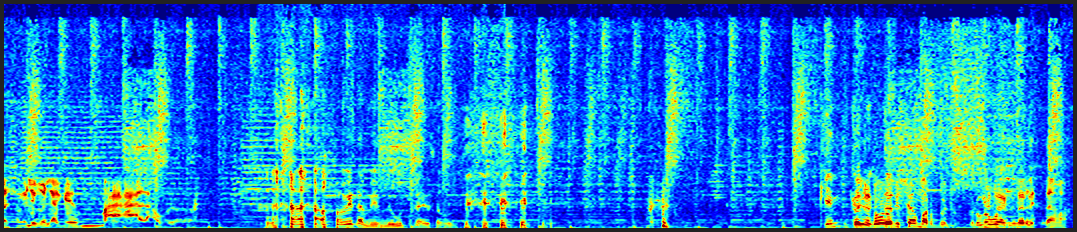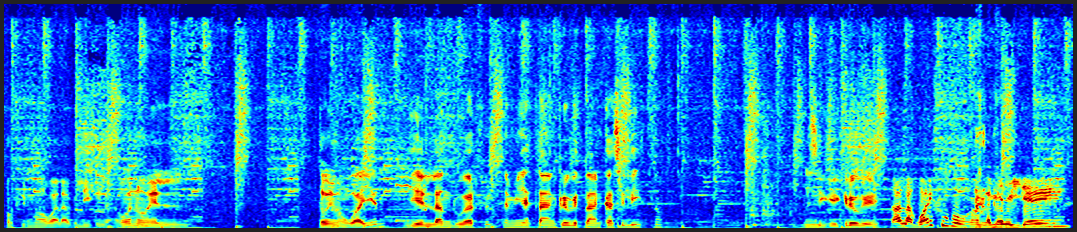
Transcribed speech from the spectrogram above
esa película que es mala, weón. A mí también me gusta esa, weón. ¿Quién, qué todo lo que sea Marvel. Pero me qué actor está más confirmado para la película? Bueno, el Tobey Maguire y el Andrew Garfield también ya estaban, creo que estaban casi listos. Así que creo que Está la waifu, la Mary Jane.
